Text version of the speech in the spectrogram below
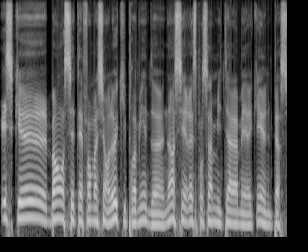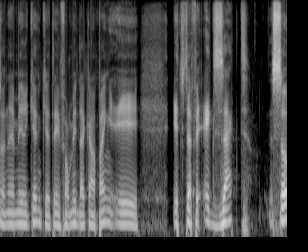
est-ce que, bon, cette information-là qui provient d'un ancien responsable militaire américain, une personne américaine qui a été informée de la campagne, est, est tout à fait exacte? Ça,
